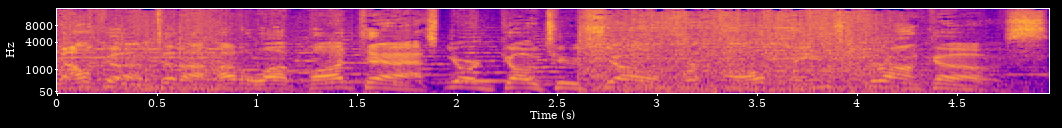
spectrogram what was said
Welcome to the Huddle Up Podcast, your go to show for all things Broncos.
